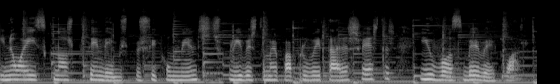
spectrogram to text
e não é isso que nós pretendemos, pois ficam momentos disponíveis também para aproveitar as festas e o vosso bebê, claro.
